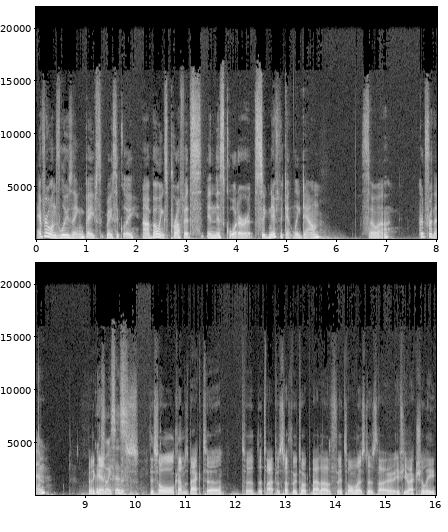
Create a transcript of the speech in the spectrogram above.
everyone's losing. Basic, basically, uh, Boeing's profits in this quarter are significantly down. So, uh, good for them. But Good again, choices. this this all comes back to to the type of stuff that we talked about. Of it's almost as though if you actually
